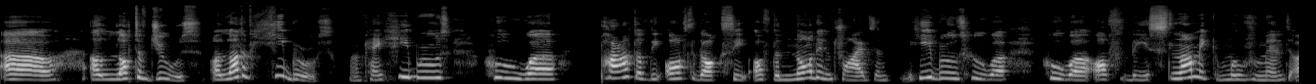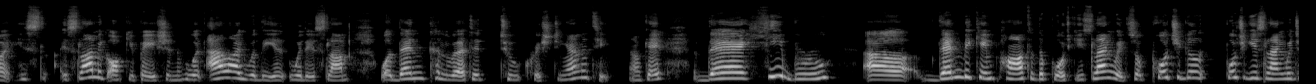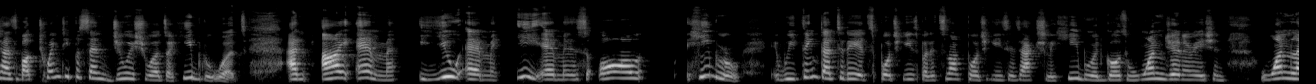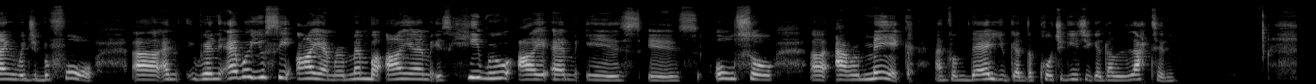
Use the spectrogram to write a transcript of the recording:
uh, a lot of Jews, a lot of Hebrews, okay, Hebrews who were part of the orthodoxy of the northern tribes and Hebrews who were who were of the Islamic movement or his Islamic occupation who had allied with the with Islam were then converted to Christianity. Okay, their Hebrew uh, then became part of the Portuguese language. So Portugal Portuguese language has about 20% Jewish words or Hebrew words, and I am, U M, E M is all Hebrew. We think that today it's Portuguese, but it's not Portuguese. It's actually Hebrew. It goes one generation, one language before. Uh, and whenever you see I am, remember I am is Hebrew. I am is is also uh, Aramaic, and from there you get the Portuguese, you get the Latin.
